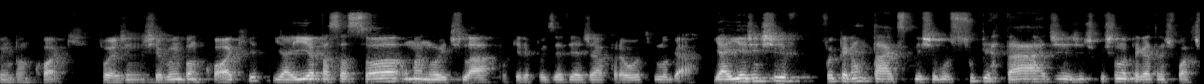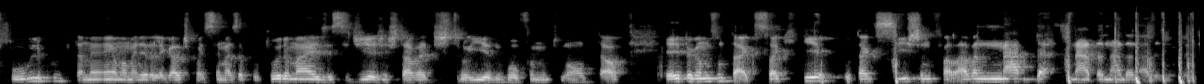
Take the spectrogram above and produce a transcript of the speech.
foi em Bangkok. Foi, a gente chegou em Bangkok e aí ia passar só uma noite lá, porque depois ia viajar para outro lugar. E aí a gente foi pegar um táxi, porque chegou super tarde. A gente costuma pegar transporte público, que também é uma maneira legal de conhecer mais a cultura, mas esse dia a gente estava destruído, o voo foi muito longo e tal. E aí pegamos um táxi. Só que o taxista não falava nada, nada, nada, nada de inglês.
